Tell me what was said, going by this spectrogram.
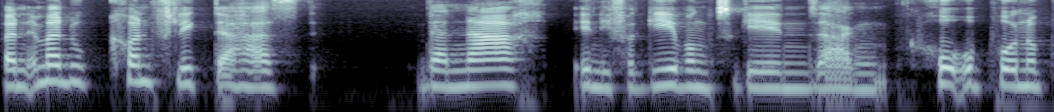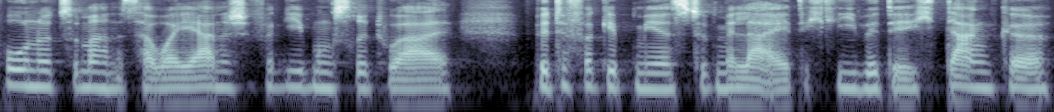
wann immer du Konflikte hast, danach in die Vergebung zu gehen, sagen, Ho'oponopono zu machen, das hawaiianische Vergebungsritual. Bitte vergib mir, es tut mir leid, ich liebe dich, danke.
